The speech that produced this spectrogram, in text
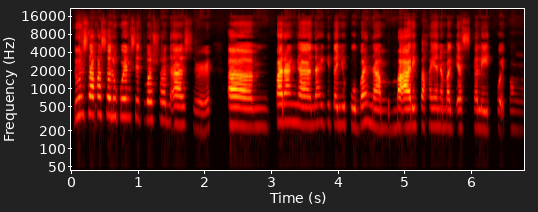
Doon sa kasalukuyang sitwasyon, ah, sir, um, parang ah, nakikita niyo po ba na maari pa kaya na mag-escalate po itong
